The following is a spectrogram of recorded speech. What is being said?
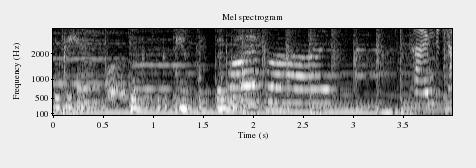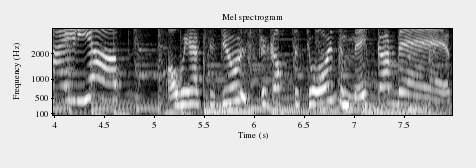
Look at here. Look, look at the camera. Bye-bye. Bye. Time to tidy up. All we have to do is pick up the toys and make our bed.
